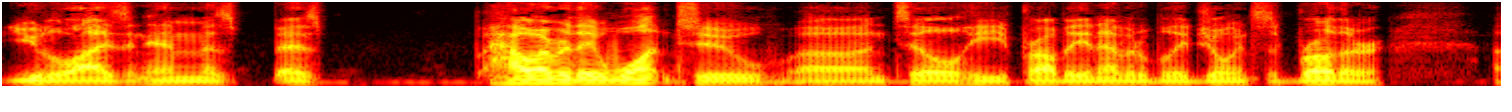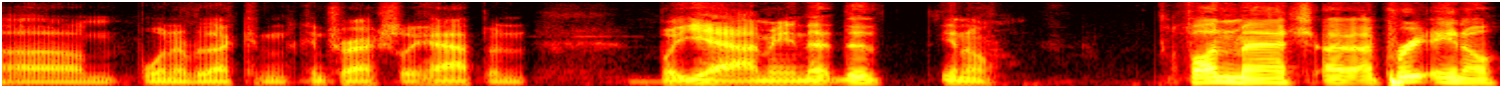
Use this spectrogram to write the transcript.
utilizing him as as however they want to uh, until he probably inevitably joins his brother um, whenever that can contractually happen. But yeah, I mean that, that you know, fun match. I, I pre you know,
